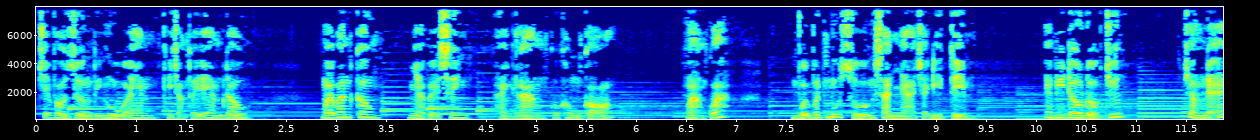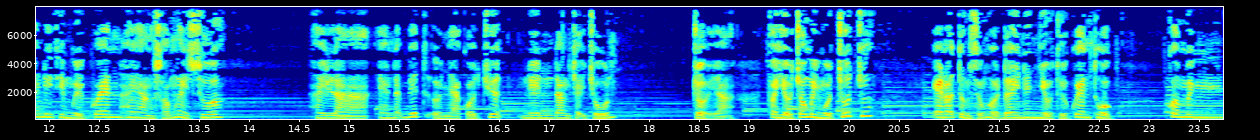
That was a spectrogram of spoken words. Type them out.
chạy vào giường định hù em thì chẳng thấy em đâu. Ngoài ban công, nhà vệ sinh, hành lang cũng không có. Hoảng quá, vội vứt mũ xuống sàn nhà chạy đi tìm. Em đi đâu được chứ? Chẳng lẽ đi tìm người quen hay hàng xóm ngày xưa? Hay là em đã biết ở nhà có chuyện nên đang chạy trốn? Trời ạ, phải hiểu cho mình một chút chứ. Em đã từng sống ở đây nên nhiều thứ quen thuộc. Còn mình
